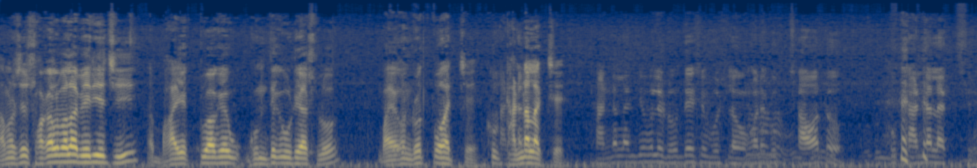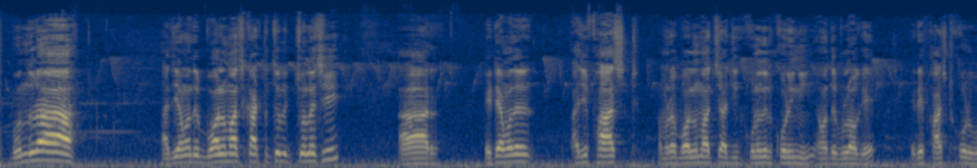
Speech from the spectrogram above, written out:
আমরা সেই সকালবেলা বেরিয়েছি আর ভাই একটু আগে ঘুম থেকে উঠে আসলো। ভাই এখন রোদ পোহাচ্ছে খুব ঠান্ডা লাগছে। ঠান্ডা লাগছে বলে রোদে এসে বসলাম ওখানে খুব ছাওয়া তো। খুব ঠান্ডা লাগছে। বন্ধুরা আজকে আমাদের বল মাছ কাটতে চলেছি আর এটা আমাদের আজকে ফার্স্ট আমরা বল মাছ আজকে কোনোদিন করিনি আমাদের ব্লগে এটা ফার্স্ট করব।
